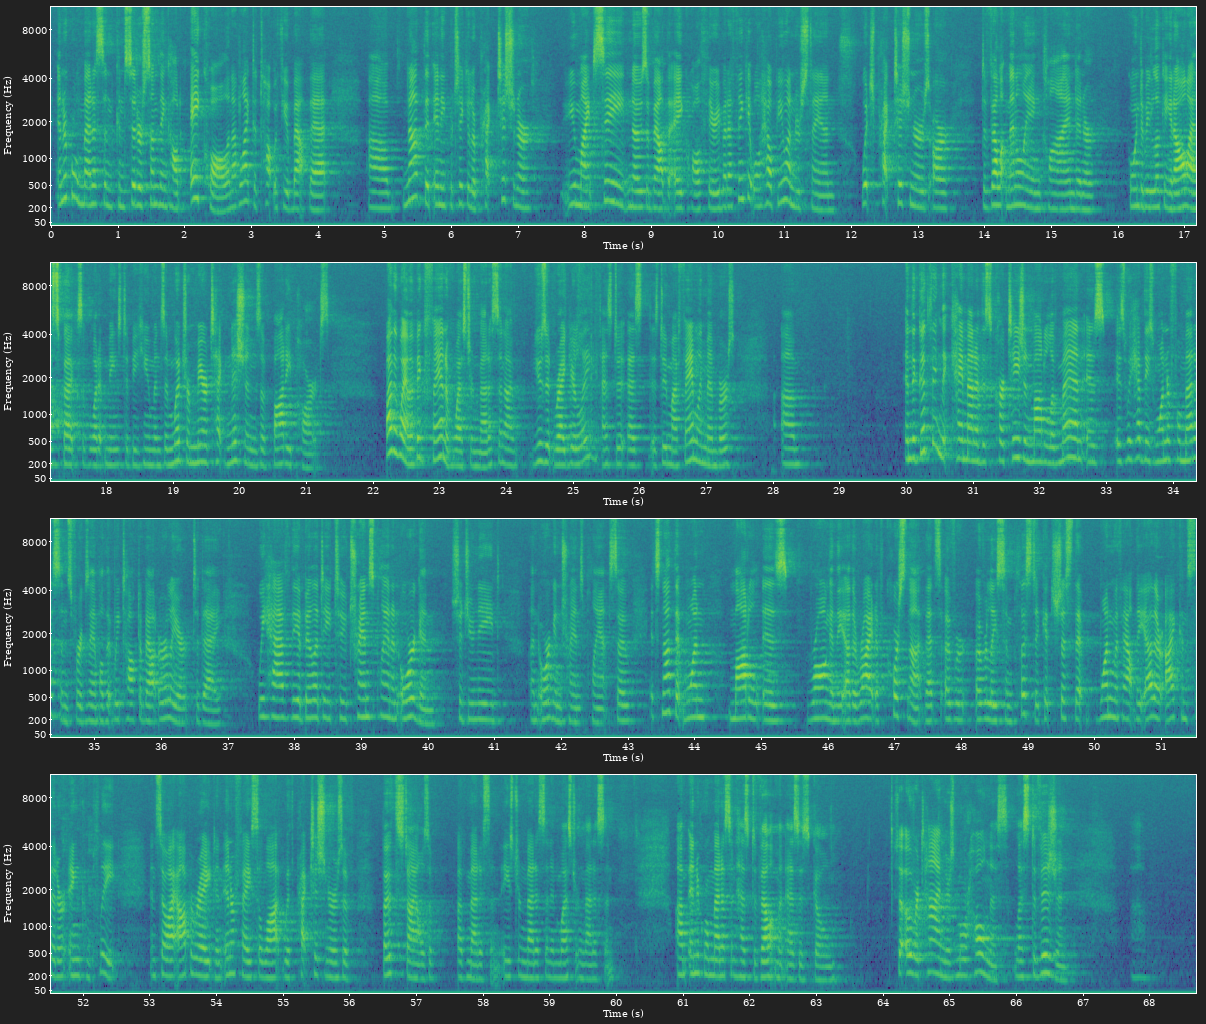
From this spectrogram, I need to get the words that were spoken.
Integral medicine considers something called AQAL, and I'd like to talk with you about that uh, not that any particular practitioner you might see knows about the AQAL theory, but I think it will help you understand which practitioners are developmentally inclined and are going to be looking at all aspects of what it means to be humans and which are mere technicians of body parts. By the way, I'm a big fan of Western medicine. I use it regularly, as do, as, as do my family members. Um, and the good thing that came out of this Cartesian model of man is, is we have these wonderful medicines, for example, that we talked about earlier today. We have the ability to transplant an organ should you need an organ transplant. So it's not that one model is wrong and the other right. Of course not. That's over, overly simplistic. It's just that one without the other I consider incomplete. And so I operate and interface a lot with practitioners of both styles of of medicine, Eastern medicine and Western medicine. Um, integral medicine has development as its goal. So over time, there's more wholeness, less division. Um,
